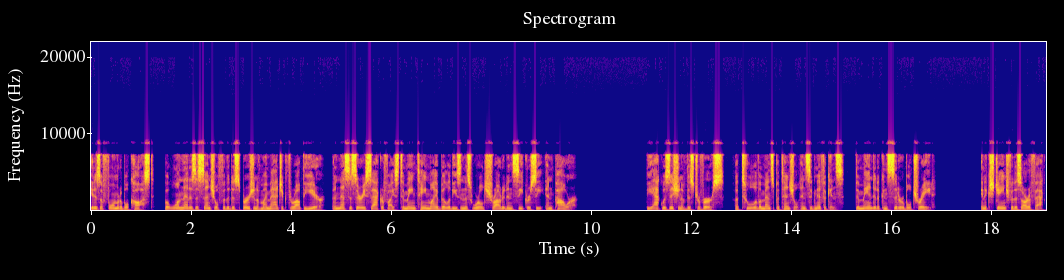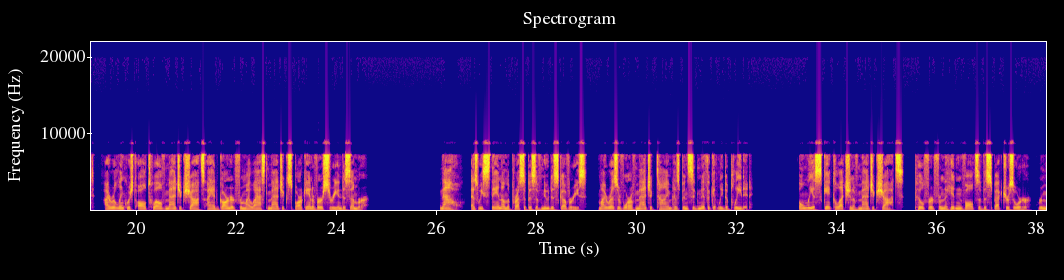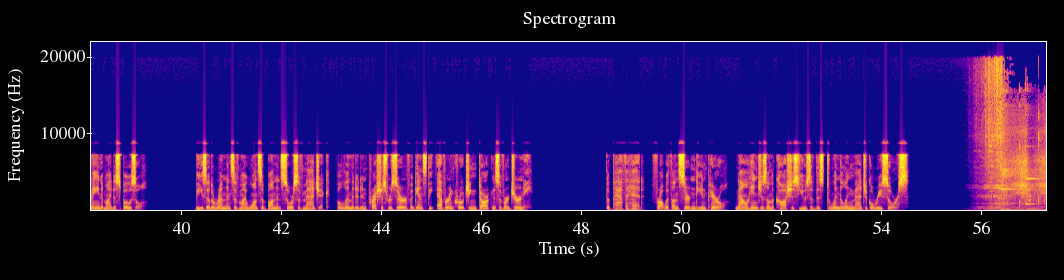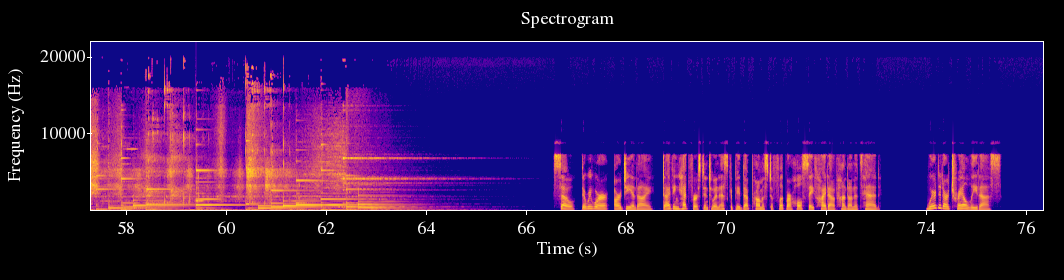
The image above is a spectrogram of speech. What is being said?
It is a formidable cost, but one that is essential for the dispersion of my magic throughout the year, a necessary sacrifice to maintain my abilities in this world shrouded in secrecy and power. The acquisition of this traverse, a tool of immense potential and significance, demanded a considerable trade. In exchange for this artifact, I relinquished all 12 magic shots I had garnered from my last Magic Spark anniversary in December. Now, as we stand on the precipice of new discoveries, my reservoir of magic time has been significantly depleted. Only a scant collection of magic shots, pilfered from the hidden vaults of the Spectrus Order, remain at my disposal. These are the remnants of my once abundant source of magic, a limited and precious reserve against the ever-encroaching darkness of our journey. The path ahead, fraught with uncertainty and peril, now hinges on the cautious use of this dwindling magical resource. So, there we were, RG and I, diving headfirst into an escapade that promised to flip our whole safe hideout hunt on its head. Where did our trail lead us?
